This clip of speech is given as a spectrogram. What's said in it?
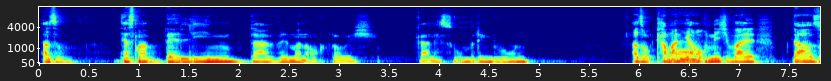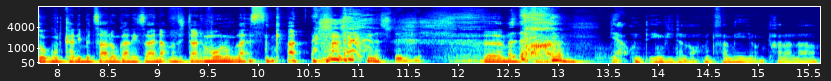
also erstmal Berlin, da will man auch, glaube ich, gar nicht so unbedingt wohnen. Also kann man ja. Ja. auch nicht, weil da so gut kann die Bezahlung gar nicht sein, dass man sich da eine Wohnung leisten kann. Das stimmt. ähm, ja, und irgendwie dann auch mit Familie und tralala.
